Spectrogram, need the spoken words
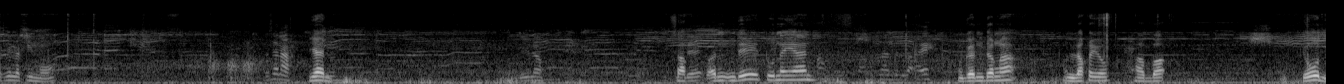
laki-laki mo. Nasaan na? Yan. Hindi na. Sak an, hindi, tunay yan. Maganda nga. Ang laki oh, haba. Yun,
